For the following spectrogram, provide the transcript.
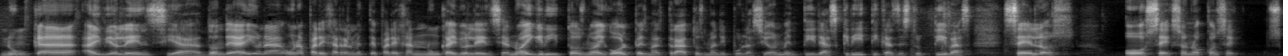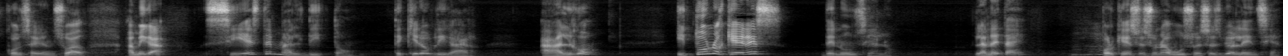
Nunca hay violencia. Donde hay una, una pareja realmente pareja, nunca hay violencia. No hay gritos, no hay golpes, maltratos, manipulación, mentiras, críticas destructivas, celos o sexo no conse- consensuado. Amiga, si este maldito te quiere obligar a algo y tú no quieres, denúncialo. La neta, ¿eh? Porque eso es un abuso, eso es violencia.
